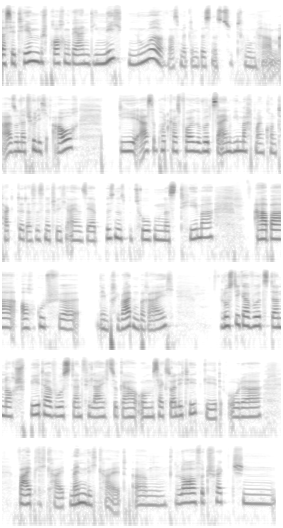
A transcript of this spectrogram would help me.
dass hier Themen besprochen werden, die nicht nur was mit dem Business zu tun haben. Also natürlich auch. Die erste Podcast-Folge wird sein, wie macht man Kontakte? Das ist natürlich ein sehr businessbezogenes Thema, aber auch gut für den privaten Bereich. Lustiger wird es dann noch später, wo es dann vielleicht sogar um Sexualität geht oder Weiblichkeit, Männlichkeit, ähm, Law of Attraction,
